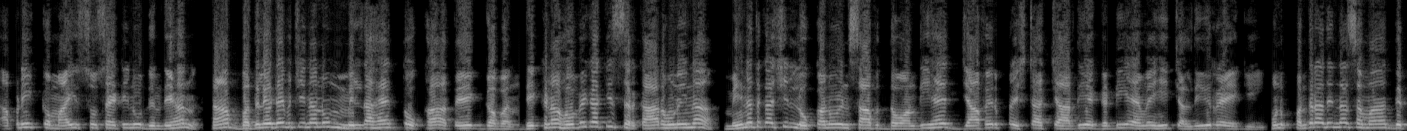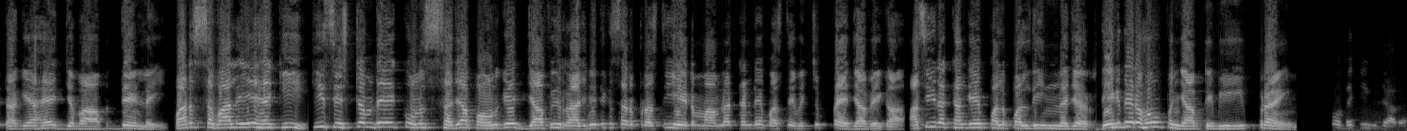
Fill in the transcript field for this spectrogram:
ਆਪਣੀ ਕਮਾਈ ਸੁਸਾਇਟੀ ਨੂੰ ਦਿੰਦੇ ਹਨ, ਤਾਂ ਬਦਲੇ ਦੇ ਵਿੱਚ ਇਹਨਾਂ ਨੂੰ ਮਿਲਦਾ ਹੈ ਧੋਖਾ ਅਤੇ ਗਬਨ। ਦੇਖਣਾ ਹੋਵੇਗਾ ਕਿ ਸਰਕਾਰ ਹੁਣ ਇਹਨਾਂ ਮਿਹਨਤਕਸ਼ ਲੋਕਾਂ ਨੂੰ ਇਨਸਾਫ ਦਿਵਾਉਂਦੀ ਹੈ ਜਾਂ ਫਿਰ ਭ੍ਰਿਸ਼ਟਾਚਾਰ ਦੀ ਇਹ ਗੱਡੀ ਐਵੇਂ ਹੀ ਚੱਲਦੀ ਰਹੇਗੀ। ਹੁਣ 15 ਦਿਨ ਦਾ ਸਮਾਂ ਦਿੱਤਾ ਗਿਆ ਹੈ ਜਵਾਬ ਦੇਣ ਲਈ। ਪਰ ਸਵਾਲ ਇਹ ਹੈ ਕਿ ਕੀ ਸਿਸਟਮ ਦੇ ਘੁਣ ਸਜ਼ਾ ਪਾਉਣਗੇ ਜਾਂ ਫਿਰ ਰਾਜਨੀਤਿਕ ਸਰਪ੍ਰਸਤੀ ਹੇਠ ਮਾਮਲਾ ਠੰਡੇ ਬਸਤੇ ਵਿੱਚ ਪੈ ਜਾਵੇਗਾ? ਅਸੀਂ ਰੱਖਾਂਗੇ ਪਲ ਪਲ ਦੀ ਨਜ਼ਰ। ਦੇਖਦੇ ਰਹੋ ਪੰਜਾਬ ਟੀਵੀ ਪ੍ਰਾਈਮ। ਤੁਹਾਡੇ ਕੀ ਵਿਚਾਰ ਹੈ?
